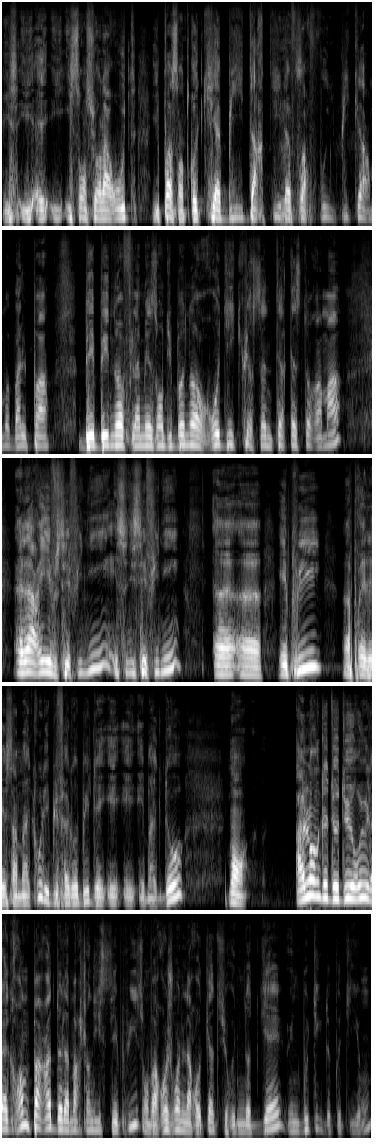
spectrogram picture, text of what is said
Ils, sont sur la route, ils passent entre Kiabi, Darty, La Foire Fouille, Picard, Mobalpa, Bébé Neuf, La Maison du Bonheur, Rodi, Cuir Center, Castorama. Elle arrive, c'est fini, il se dit c'est fini. Euh, euh, et puis, après les Saint-Maclou, les Buffalo Bill et, et, et McDo, bon, à l'angle de deux rues, la grande parade de la marchandise s'épuise. On va rejoindre la rocade sur une note gaie, une boutique de cotillons.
